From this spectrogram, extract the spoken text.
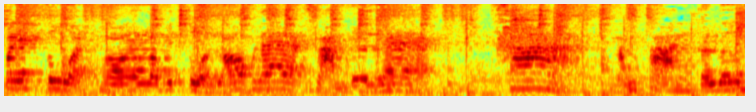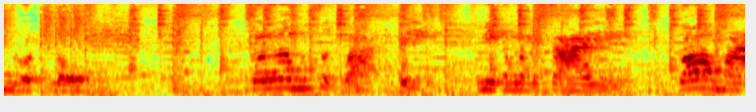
ไปตรวจพอเราไปตรวจรอบแรก3เดือนแรก ค่าน้ำตาลก็เริ่มลดลง ก็เริ่มรู้สึกว่ามีกำลังใจ ก็มา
